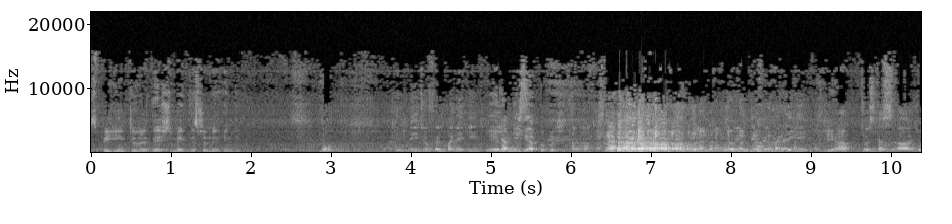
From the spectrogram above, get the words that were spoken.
speaking to Ritesh to make this film in Hindi. तो हिंदी जो फ़िल्म बनेगी ये क्या मिल गया आपको कुछ जो हिंदी फ़िल्म बनेगी जी हाँ। जो इसका जो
